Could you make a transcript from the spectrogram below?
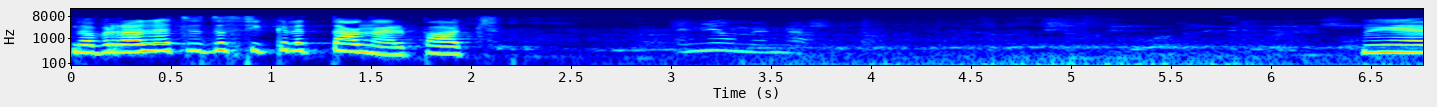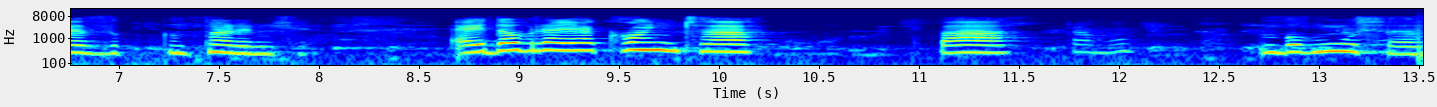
Dobra, lecę do Secret Tunnel, patrz. Ja nie umiem. No Jezu, kontory mi się. Ej, dobra, ja kończę. Pa, Czemu? bo muszę.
